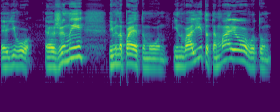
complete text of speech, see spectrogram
его жены. Именно поэтому он инвалид, это Марио, вот он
